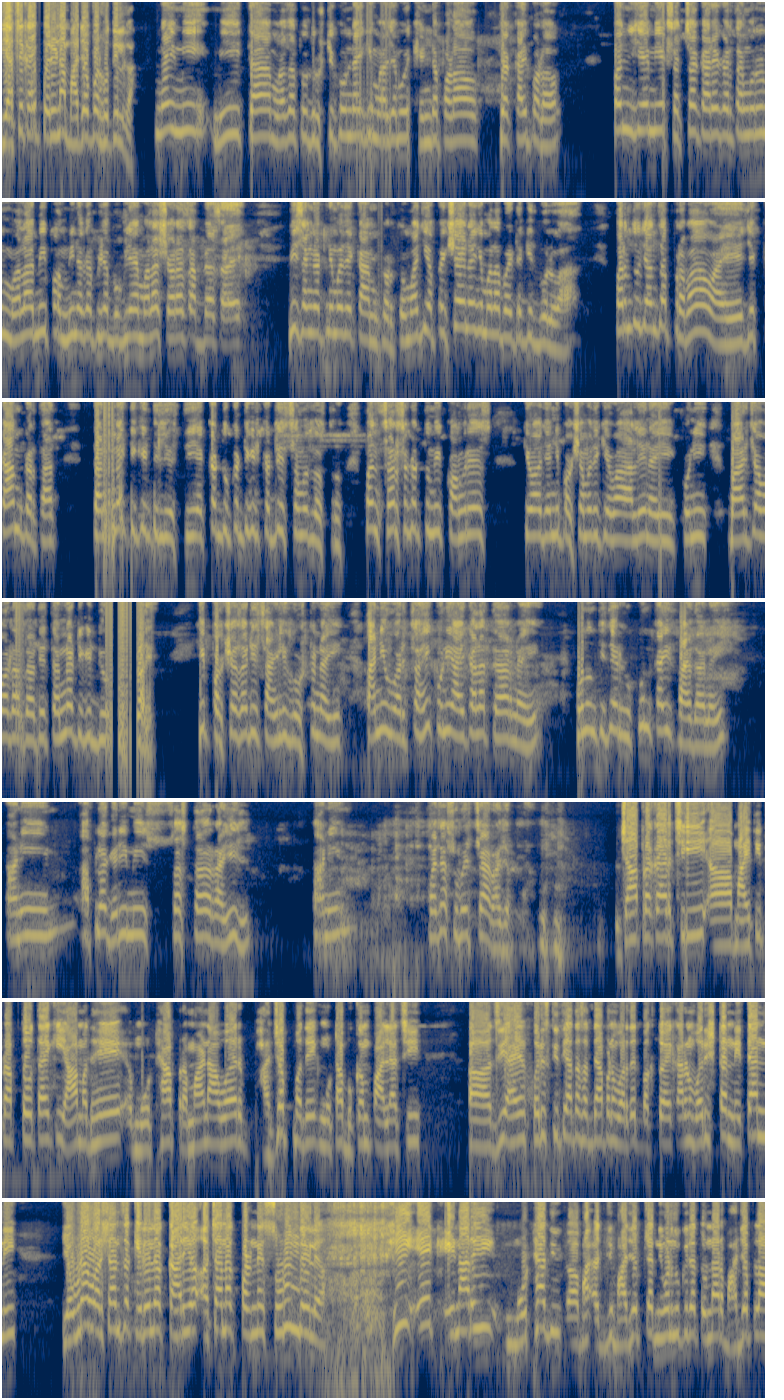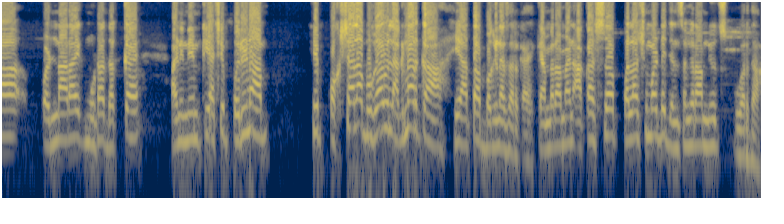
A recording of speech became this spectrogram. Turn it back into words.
याचे काही परिणाम भाजपवर होतील का? नाही मी मी त्या माझा तो दृष्टिकोन नाही की माझ्यामुळे खिंड पडाव किंवा काही पडाव. पण जे मी एक सच्चा कार्यकर्ता म्हणून मला मी मी नगरपरिषद भोगली आहे मला शहराचा अभ्यास आहे. मी संघटनेमध्ये काम करतो. माझी अपेक्षा आहे नाही की मला बैठकीत बोलवा. परंतु ज्यांचा प्रभाव आहे जे काम करतात त्यांना तिकीट दिली असती. एकट दुकट तिकीट कधीच समजलं असतो पण सरसकट तुम्ही काँग्रेस किंवा ज्यांनी पक्षामध्ये केव्हा आले नाही कोणी बाहेरच्या वार्डात जाते त्यांना तिकीट देऊ ही पक्षासाठी चांगली गोष्ट नाही आणि वरचाही कोणी ऐकायला तयार नाही. म्हणून तिथे रुकून काही फायदा नाही. आणि आपल्या घरी मी स्वस्थ राहील आणि माझ्या शुभेच्छा आहे भाजपला. ज्या प्रकारची माहिती प्राप्त होत आहे की यामध्ये मोठ्या प्रमाणावर भाजपमध्ये एक मोठा भूकंप आल्याची जी आहे परिस्थिती आता सध्या आपण वर्धेत बघतोय. कारण वरिष्ठ नेत्यांनी एवढ्या वर्षांचं केलेलं कार्य अचानकपणे सोडून दिलं. ही एक येणारी मोठ्या भाजपच्या निवडणुकीच्या तोंडावर भाजपला पडणारा एक मोठा धक्का आहे. आणि नेमके याचे परिणाम हे पक्षाला भोगावे लागणार का हे आता बघण्यासारखं आहे. Cameraman Akash Palashumate Jansangram news Wardha.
